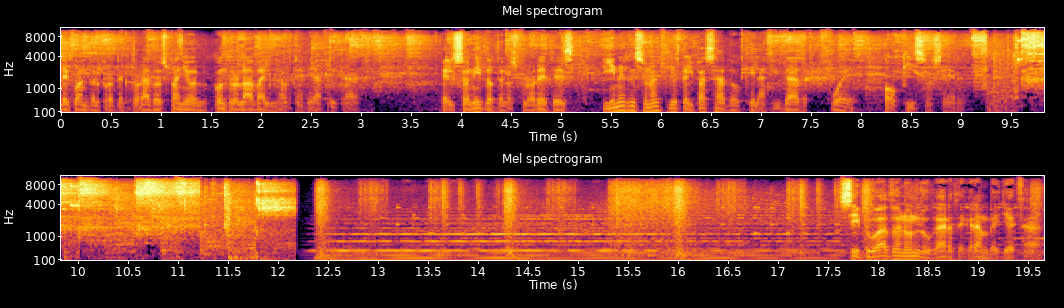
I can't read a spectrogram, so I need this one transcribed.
de cuando el protectorado español controlaba el norte de África. El sonido de los floretes tiene resonancias del pasado que la ciudad fue o quiso ser. Situado en un lugar de gran belleza,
